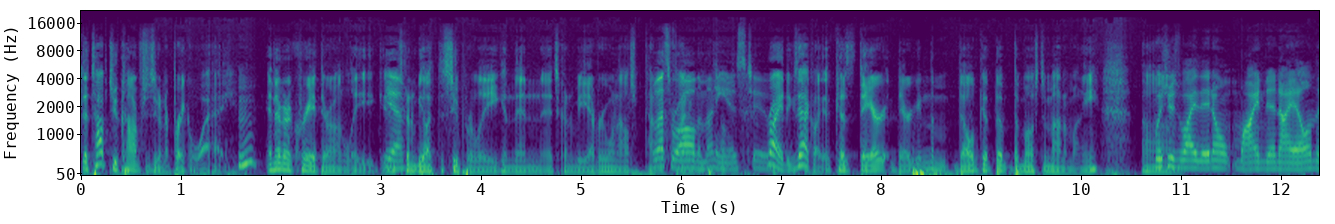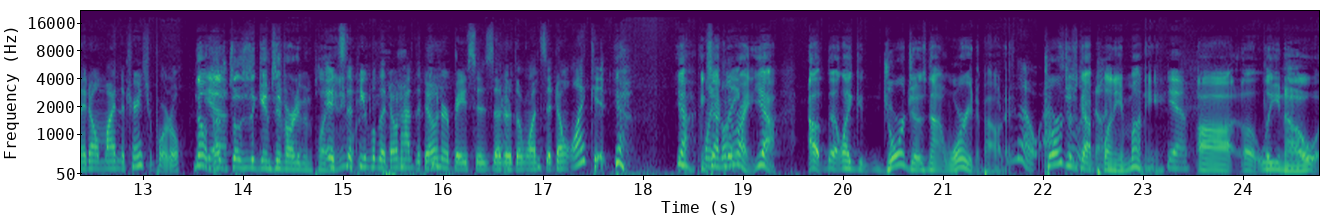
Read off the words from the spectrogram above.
the top two conferences are gonna break away, and they're gonna create their own league, and Yeah. it's gonna be like the Super League, and then it's gonna be everyone else. Kind Well, of that's where all the money themselves. is, too. Right, exactly, because they're they're getting the they'll get the, the most amount of money, which is Um, why they don't mind NIL and they don't mind the transfer portal. no, Yeah. those, those are the games they've already been playing. It's the people that don't have the donor bases that are the ones that don't like it. Yeah, yeah, exactly blank. right. Yeah, uh, the- like Georgia's not worried about it. No, Georgia's got not. plenty of money. Yeah. uh, uh, you know,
